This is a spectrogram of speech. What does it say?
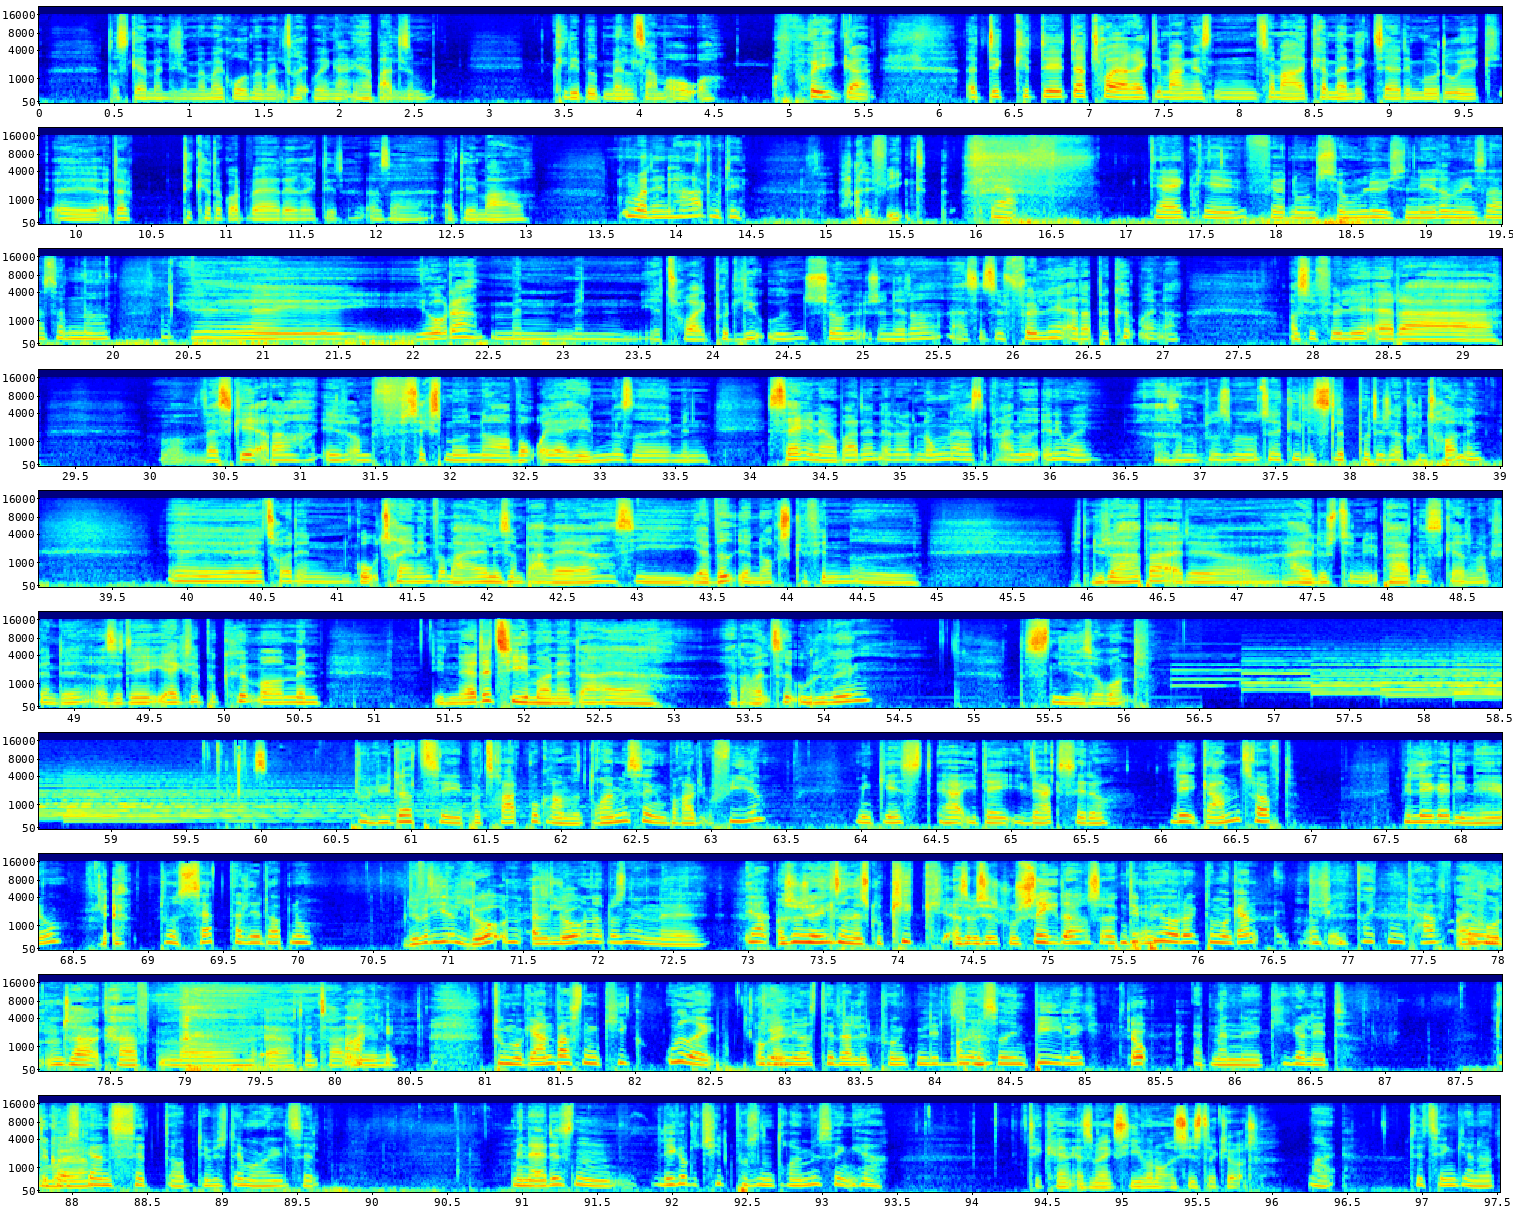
Der skal man ligesom, man må ikke råde med dem alle tre på en gang. Jeg har bare ligesom klippet dem alle sammen over på en gang. Og det, kan- det, der tror jeg rigtig mange er sådan, så meget kan man ikke tage, det må du ikke. Øh, og der, det kan da godt være, at det er rigtigt. Altså, at det er meget. Hvordan har du det? Har det fint. Ja. Det har ikke øh, ført nogen søvnløse nætter med sig og sådan noget. Øh, jo da, men, men jeg tror ikke på et liv uden søvnløse nætter. Altså selvfølgelig er der bekymringer, og selvfølgelig er der, hvad sker der om seks måneder, og hvor er jeg henne og sådan noget. Men sagen er jo bare den, at der er ikke nogen af os, der kan regne ud anyway. Altså man bliver simpelthen nødt til at give lidt slip på det der kontrol, ikke? Øh, og jeg tror, det er en god træning for mig at ligesom bare være og sige, jeg ved, jeg nok skal finde noget, et nyt arbejde, og har jeg lyst til en ny partner, så skal jeg da nok finde det. Altså det, jeg er ikke så bekymret, men i nattetimerne, der er, er der jo altid ulve, ikke? Der sniger sig rundt. Du lytter til portrætprogrammet Drømmeseng på Radio 4. Min gæst er i dag iværksætter Le Gammeltoft. Vi ligger i din have. Ja. Du har sat dig lidt op nu. Det er fordi, jeg lå, altså, lå ned på sådan en... Øh, Ja. Og så synes jeg hele tiden, at jeg skulle kigge. Altså hvis jeg skulle se dig, så... Det behøver du ikke. Du må gerne du skal Okay. ikke drikke min kaffe. Nej, hunden tager kaften, og ja, den tager det Nej. hele. Du må gerne bare sådan kigge ud af. Okay. Det er egentlig også det, der er lidt punkten. Lidt ligesom Okay. at sidde i en bil, ikke? Jo. At man øh, kigger lidt. Du Det må også jeg. gerne sætte dig op. Det bestemmer du helt selv. Men er det sådan... Ligger du tit på sådan en drømmeseng her? Det kan jeg simpelthen ikke sige, hvornår jeg sidst har gjort. Det tænker jeg nok.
